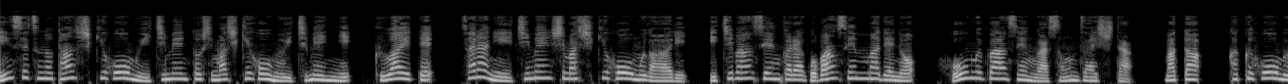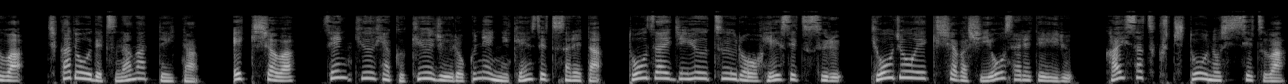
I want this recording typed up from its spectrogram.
隣接の単式ホーム一面と島式ホーム一面に、加えて、さらに一面島式ホームがあり、1番線から5番線までのホーム番線が存在した。また、各ホームは地下道でつながっていた。駅舎は1996年に建設された東西自由通路を併設する橋上駅舎が使用されている改札口等の施設は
